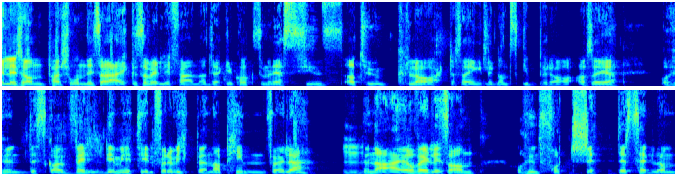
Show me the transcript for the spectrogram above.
eller sånn personlig så er jeg ikke så veldig fan av Jackie Cox, men jeg syns at hun klarte seg egentlig ganske bra. Altså, jeg, og hun, det skal jo veldig mye til for å vippe henne av pinnen, føler jeg. Mm. Hun er jo veldig sånn og hun fortsetter, selv om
